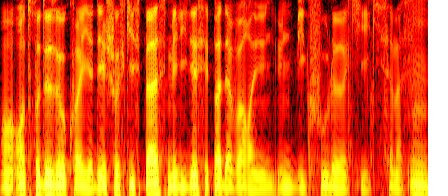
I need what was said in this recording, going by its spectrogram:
en- entre deux eaux. Quoi. Il y a des choses qui se passent, mais l'idée c'est pas d'avoir une, une big foule euh, qui, qui s'amasse. Mm.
